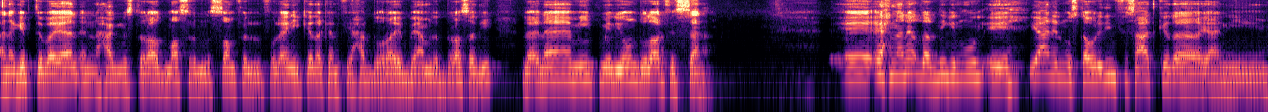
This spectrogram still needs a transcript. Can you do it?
أنا جبت بيان إن حجم استيراد مصر من الصنف الفلاني كده كان في حد قريب بيعمل الدراسة دي لقيناها 100 مليون دولار في السنة. إيه إحنا نقدر نيجي نقول إيه يعني المستوردين في ساعات كده يعني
